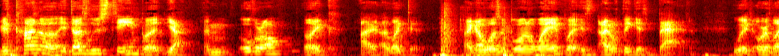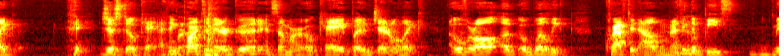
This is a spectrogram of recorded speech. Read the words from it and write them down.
it kind of it does lose steam, but yeah, um, overall, like I, I liked it. Like I wasn't blown away, but it's, I don't think it's bad, with or like just okay. I think Right. parts of it are good and some are okay, but in general, like overall, a, a well crafted album. And I think Yeah. the beats ma-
